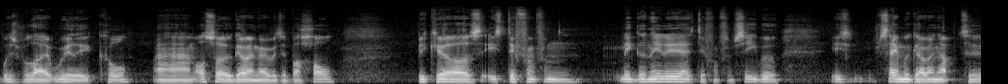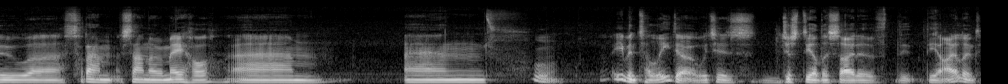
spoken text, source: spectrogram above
was like really cool. Um, also going over to Bohol because it's different from Minglanilla, it's different from Cebu. same with going up to uh, San, San Remigio um, and even Toledo, which is just the other side of the, the island.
